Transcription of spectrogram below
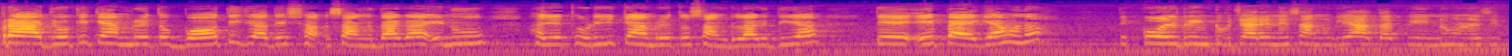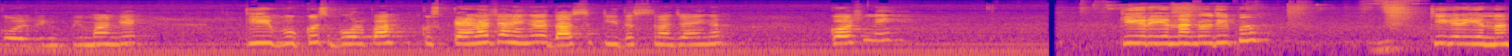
ਭਰਾ ਜੋ ਕਿ ਕੈਮਰੇ ਤੋਂ ਬਹੁਤ ਹੀ ਜ਼ਿਆਦਾ ਸ਼- ਸੰਗਦਾਗਾ ਇਹਨੂੰ ਹਜੇ ਥੋੜੀ ਜਿਹੀ ਕੈਮਰੇ ਤੋਂ ਸੰਗ ਲੱਗਦੀ ਆ ਤੇ ਇਹ ਪੈ ਗਿਆ ਹੁਣ ਤੇ ਕੋਲਡ ਡਰਿੰਕ ਵਿਚਾਰੇ ਨੇ ਸਾਨੂੰ ਲਿਆਤਾ ਪੀਣ ਨੂੰ, ਹੁਣ ਅਸੀਂ ਕੋਲਡ ਡਰਿੰਕ ਪੀਵਾਂਗੇ। ਕੀ ਬੁੱਕਸ ਬੋਲ ਪਾ ਕੁਝ ਕਹਿਣਾ ਚਾਹੇਗਾ? ਦੱਸ ਕੀ ਦੱਸਣਾ ਚਾਹੇਗਾ? ਕੁਛ ਨਹੀਂ। ਕੀ ਕਰੀ ਜਾਂਦਾ ਕੁਲਦੀਪ? ਕੀ ਕਰੀ ਜਾਂਦਾ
